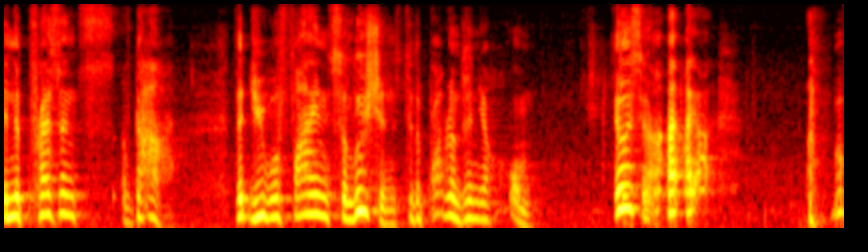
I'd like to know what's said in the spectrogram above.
in the presence of God that you will find solutions to the problems in your home. And listen, I, I, I,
